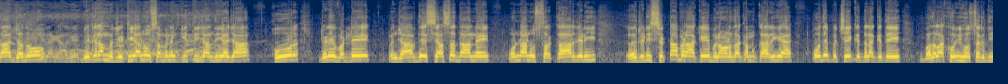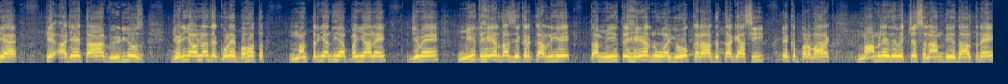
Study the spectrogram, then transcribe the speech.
ਤਾਂ ਜਦੋਂ ਵਿਕਰਮ ਮਜੀਠੀਆ ਨੂੰ ਸਮਨਿੰਗ ਕੀਤੀ ਜਾਂਦੀ ਹੈ ਜਾਂ ਹੋਰ ਜਿਹੜੇ ਵੱਡੇ ਪੰਜਾਬ ਦੇ ਸਿਆਸਤਦਾਨ ਨੇ, ਉਹਨਾਂ ਨੂੰ ਸਰਕਾਰ ਜਿਹੜੀ ਜਿਹੜੀ ਸਿੱਟਾ ਬਣਾ ਕੇ ਬੁਲਾਉਣ ਦਾ ਕੰਮ ਕਰ ਰਹੀ ਹੈ, ਉਹਦੇ ਪਿੱਛੇ ਕਿਤੇ ਨਾ ਕਿਤੇ ਬਦਲਾਖੋਰੀ ਹੋ ਸਕਦੀ ਹੈ ਕਿ ਅਜੇ ਤਾਂ ਵੀਡੀਓਜ਼ ਜਿਹੜੀਆਂ ਉਹਨਾਂ ਦੇ ਕੋਲੇ ਬਹੁਤ ਮੰਤਰੀਆਂ ਦੀਆਂ ਪਈਆਂ ਨੇ, ਜਿਵੇਂ ਮੀਤ ਹੇਅਰ ਦਾ ਜ਼ਿਕਰ ਕਰ ਲਈਏ, ਤਾਂ ਮੀਤ ਹੇਅਰ ਨੂੰ ਅਯੋਗ ਕਰਾ ਦਿੱਤਾ ਗਿਆ ਸੀ। ਇੱਕ ਪਰਿਵਾਰਕ ਮਾਮਲੇ ਦੇ ਵਿੱਚ ਸਲਾਮ ਦੀ ਅਦਾਲਤ ਨੇ,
